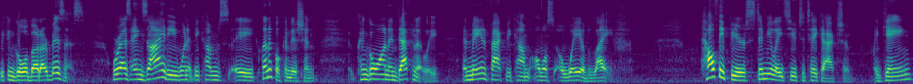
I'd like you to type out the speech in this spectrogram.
we can go about our business. Whereas anxiety, when it becomes a clinical condition, can go on indefinitely and may in fact become almost a way of life. Healthy fear stimulates you to take action. Again,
